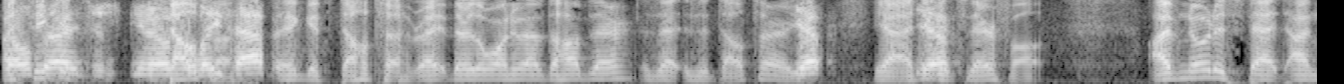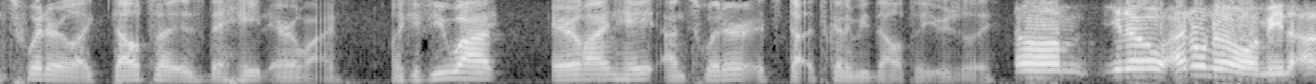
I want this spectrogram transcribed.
I Delta. think it's just you know, Delta. delays I think it's Delta, right? They're the one who have the hub there. Is that is it Delta? Or Yep. Yeah, I think Yep. it's their fault. I've noticed that on Twitter, like Delta is the hate airline. Like if you want airline hate on Twitter, it's it's going to be Delta usually. Um, you know, I don't know. I mean, uh,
